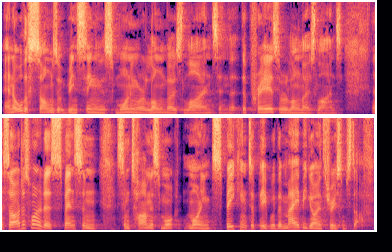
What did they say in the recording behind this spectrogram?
And all the songs that we've been singing this morning were along those lines, and the, the prayers are along those lines. And so I just wanted to spend some, some time this morning speaking to people that may be going through some stuff.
